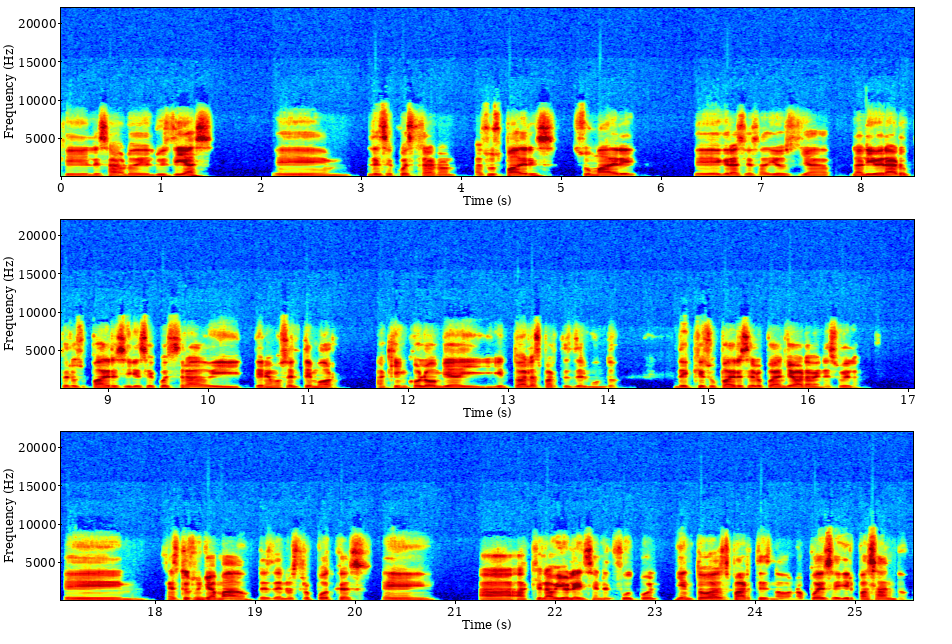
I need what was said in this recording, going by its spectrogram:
que les hablo de Luis Díaz. Eh, le secuestraron a sus padres, su madre, eh, gracias a Dios, ya la liberaron, pero su padre sigue secuestrado y tenemos el temor aquí en Colombia y en todas las partes del mundo de que su padre se lo puedan llevar a Venezuela. Eh, esto es un llamado desde nuestro podcast eh, a, que la violencia en el fútbol y en todas partes no, no puede seguir pasando.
